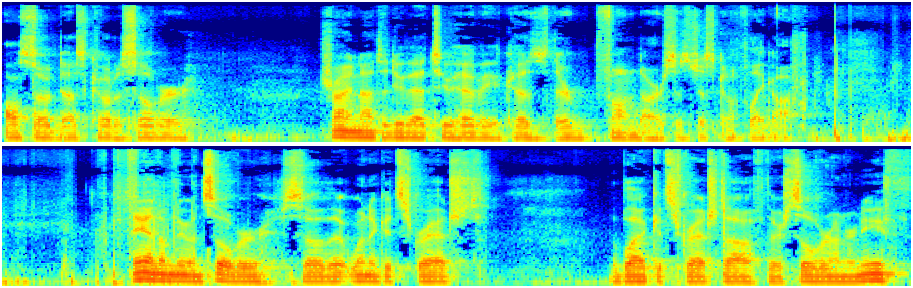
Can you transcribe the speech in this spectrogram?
Also dust coat of silver. Trying not to do that too heavy because their foam darts is just going to flake off. And I'm doing silver so that when it gets scratched, the black gets scratched off. There's silver underneath,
